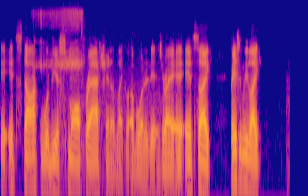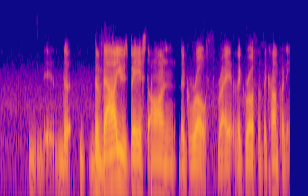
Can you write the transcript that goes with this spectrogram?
it, its stock would be a small fraction of like of what it is, right? It, it's like basically like the the value is based on the growth, right? The growth of the company.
